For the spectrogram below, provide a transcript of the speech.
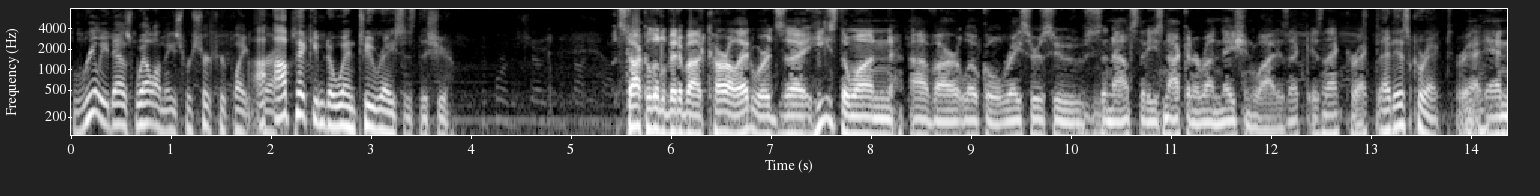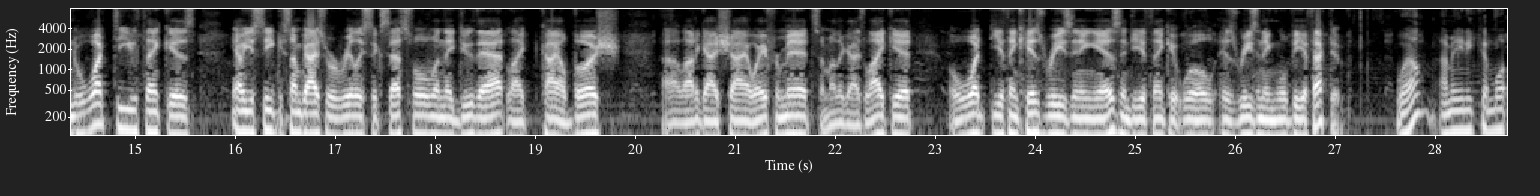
really does well on these restrictor plate I- tracks. I'll pick him to win two races this year. Let's talk a little bit about Carl Edwards. Uh, he's the one of our local racers who's announced that he's not going to run nationwide. Is that isn't that correct? That is correct. Right. And what do you think is, you know, you see some guys who are really successful when they do that, like Kyle Busch. Uh, a lot of guys shy away from it. Some other guys like it. What do you think his reasoning is, and do you think it will his reasoning will be effective? Well, I mean, he come up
